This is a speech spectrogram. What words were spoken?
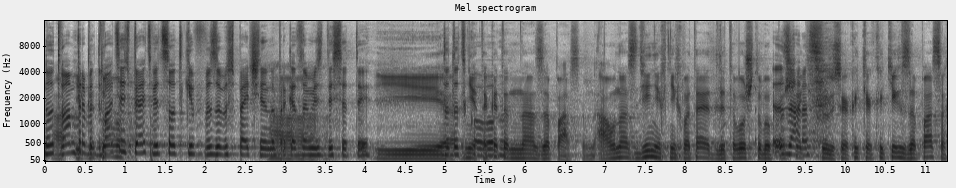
Ну от А, вам і треба готово- 25% забезпечення, наприклад, А, замість 10. И нет, Додаткового. так это на запас. А у нас денег не хватает для того, чтобы. Зараз. То есть о каких, о каких запасах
